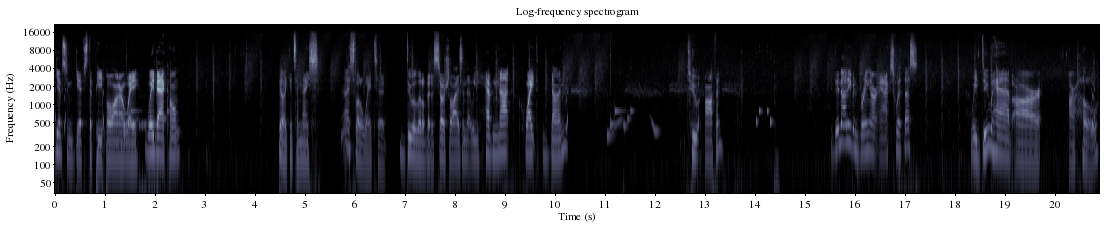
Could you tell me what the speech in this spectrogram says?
give some gifts to people on our way way back home. Feel like it's a nice nice little way to do a little bit of socializing that we have not quite done too often. We did not even bring our axe with us. We do have our our hoe.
